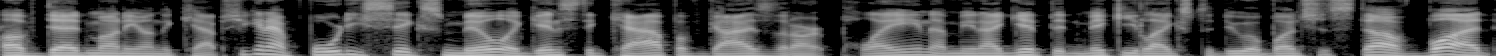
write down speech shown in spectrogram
of dead money on the cap. So you can have 46 mil against the cap of guys that aren't playing. I mean, I get that Mickey likes to do a bunch of stuff, but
